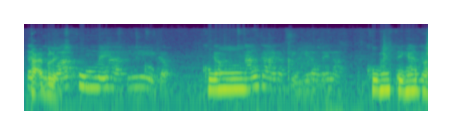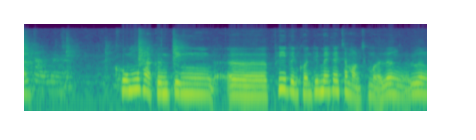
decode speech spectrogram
แต่ถ้าถือ average ว่าคุ้มไหมคะพี่กับคุ้มกับร่างกายกับสิ่งที่เราได้รับคุ้มในคุ้มการเดิค่ะ นทางมา คุ้มค่ะคือจริงๆเอ่อพี่เป็นคนที่ไม่ค่อยสม่ำเสมอเรื่องเรื่อง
